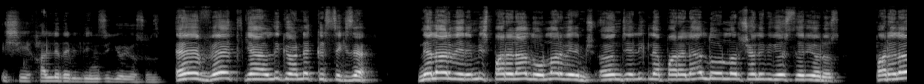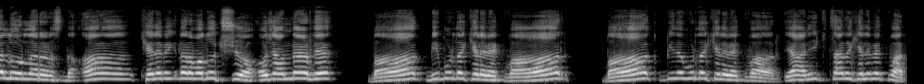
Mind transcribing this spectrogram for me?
işi halledebildiğinizi görüyorsunuz. Evet geldik örnek 48'e. Neler verilmiş? Paralel doğrular verilmiş. Öncelikle paralel doğruları şöyle bir gösteriyoruz. Paralel doğrular arasında aa kelebekler havada uçuşuyor. Hocam nerede? Bak bir burada kelebek var. Bak bir de burada kelebek var. Yani iki tane kelebek var.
